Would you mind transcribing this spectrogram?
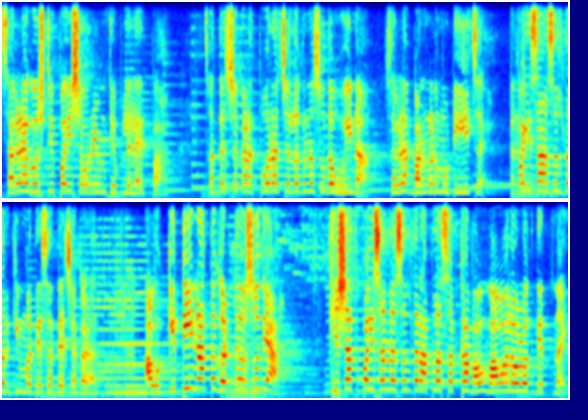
सगळ्या गोष्टी पैशावर येऊन ठेपलेल्या आहेत पहा. सध्याच्या काळात पोराचं लग्न सुद्धा होईना. सगळ्यात भानगड मोठी हीच आहे. पैसा असेल तर किंमत आहे सध्याच्या काळात. अहो किती नातं घट्ट असू द्या. खिशात पैसा नसेल तर आपला सख्खा भाऊ भावाला ओळख देत नाही.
